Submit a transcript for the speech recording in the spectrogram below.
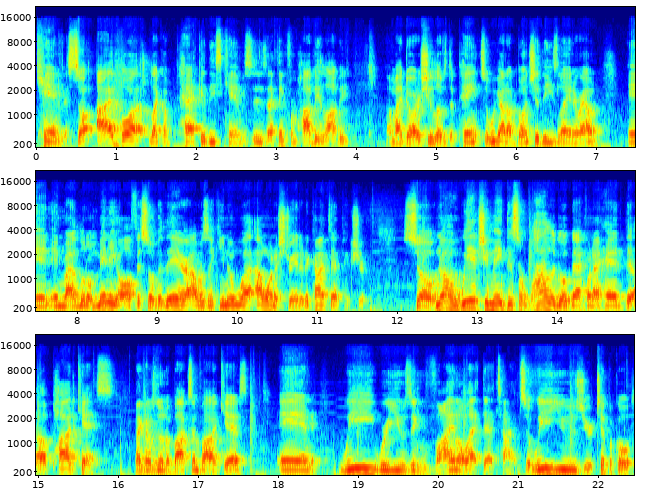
canvas. So I bought like a pack of these canvases, I think from Hobby Lobby. Uh, my daughter, she loves to paint. So we got a bunch of these laying around. And in my little mini office over there, I was like, you know what? I want a Straight Outta Content picture. So no, we actually made this a while ago back when I had the uh, podcast, back when I was doing a boxing podcast. And we were using vinyl at that time. So we use your typical,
